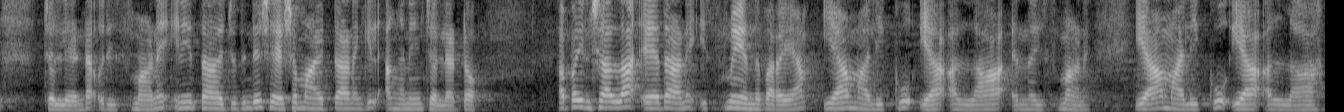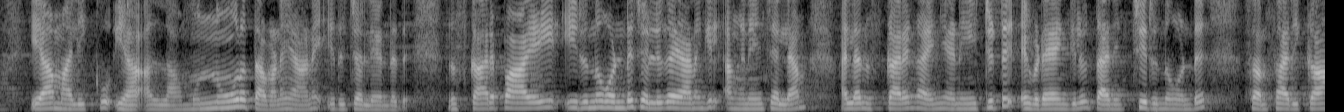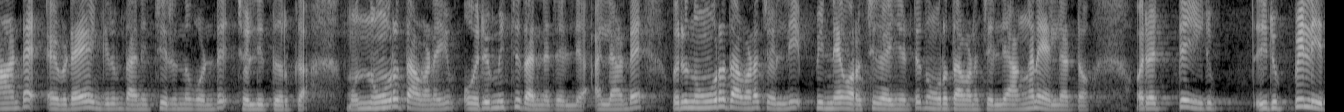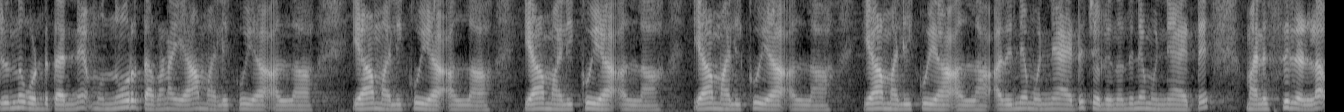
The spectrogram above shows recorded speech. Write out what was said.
ചൊല്ലേണ്ട ഒരു ഇസ്മാണ്. ഇനി താജുദിന്റെ ശേഷമായിട്ടാണെങ്കിൽ അങ്ങനെയും ചൊല്ലാട്ടോ. അപ്പോൾ ഇൻഷാല്ല ഏതാണ് ഇസ്മ എന്ന് പറയാം. യാ മലിക്കു യാ അല്ലാ എന്ന ഇസ്മാണ്. യാ മലിക്കു യാ അല്ലാ യാ മലിക്കു യാ അല്ലാ മുന്നൂറ് തവണയാണ് ഇത് ചൊല്ലേണ്ടത്. നിസ്കാരപ്പായയിൽ ഇരുന്നു കൊണ്ട് ചൊല്ലുകയാണെങ്കിൽ അങ്ങനെയും ചെല്ലാം. അല്ല നിസ്കാരം കഴിഞ്ഞ് എണീറ്റിട്ട് എവിടെയെങ്കിലും തനിച്ചിരുന്നു കൊണ്ട് സംസാരിക്കാണ്ട് എവിടെയെങ്കിലും തനിച്ചിരുന്നു കൊണ്ട് ചൊല്ലിത്തീർക്കുക. മുന്നൂറ് തവണയും ഒരുമിച്ച് തന്നെ ചൊല്ലുക. അല്ലാണ്ട് ഒരു നൂറ് തവണ ചൊല്ലി പിന്നെ കുറച്ച് കഴിഞ്ഞിട്ട് നൂറ് തവണ ചൊല്ലുക അങ്ങനെയല്ല കേട്ടോ ഒരൊറ്റ ഇരു ഇരുപ്പിൽ ഇരുന്നു കൊണ്ട് തന്നെ മുന്നൂറ് തവണ യാ മലിക്കു യാ അല്ലാ യാ മലിക്കു യാ അല്ലാ യാ മലിക്കു യാ അല്ലാ യാ മലിക്കു യാ അല്ലാ യാ മലിക്കു യാ അല്ലാ അതിന്റെ മുന്നേ ആയിട്ട് ചൊല്ലുന്നതിന്റെ മുന്നേ ആയിട്ട് മനസ്സിലുള്ള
